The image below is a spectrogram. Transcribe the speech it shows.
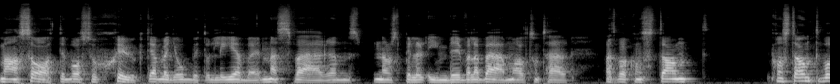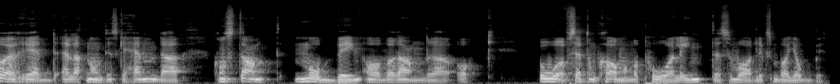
Men han sa att det var så sjukt jävla jobbigt att leva i den här sfären när de spelade in Viva La Bam och allt sånt här. Att vara konstant Konstant vara rädd eller att någonting ska hända. Konstant mobbing av varandra och oavsett om kameran var på eller inte så var det liksom bara jobbigt.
